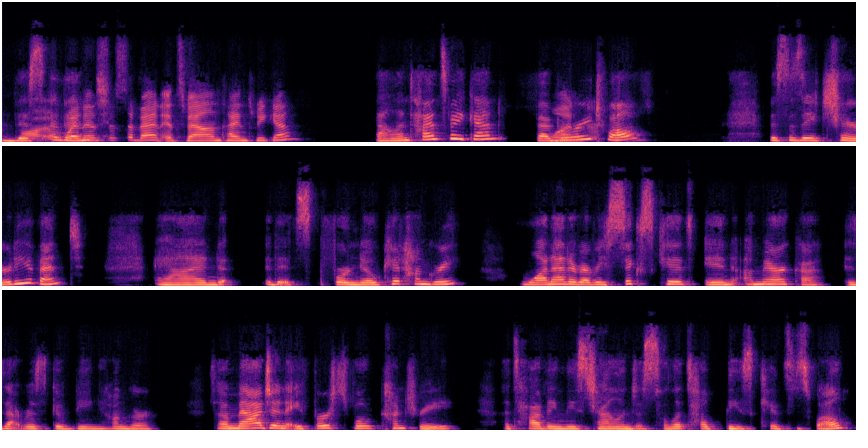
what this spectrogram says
this event. When is this event? It's Valentine's weekend? Valentine's weekend, February Wonderful. 12th. This is a charity event and it's for No Kid Hungry. One out of every six kids in America is at risk of being hunger. So imagine a first world country that's having these challenges. So let's help these kids as well.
